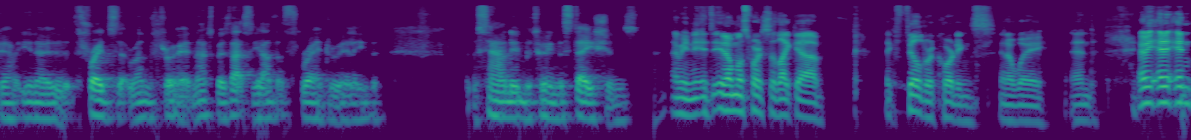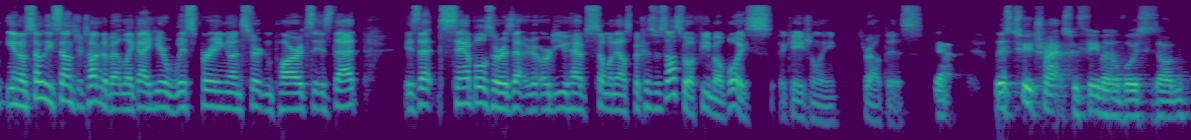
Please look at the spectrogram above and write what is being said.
you know threads that run through it, and I suppose that's the other thread really the the sound in between the stations. I mean, it it almost works like a like field recordings in a way and I mean, and, and you know, some of these sounds you're talking about, like I hear whispering on certain parts. Is that is that samples or is that or do you have someone else? Because there's also a female voice occasionally throughout this. Yeah. There's two tracks with female voices on.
